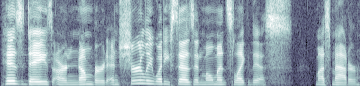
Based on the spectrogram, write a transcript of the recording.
His days are numbered, and surely what he says in moments like this must matter.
